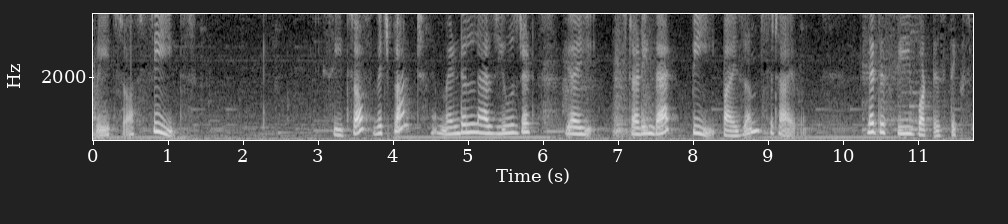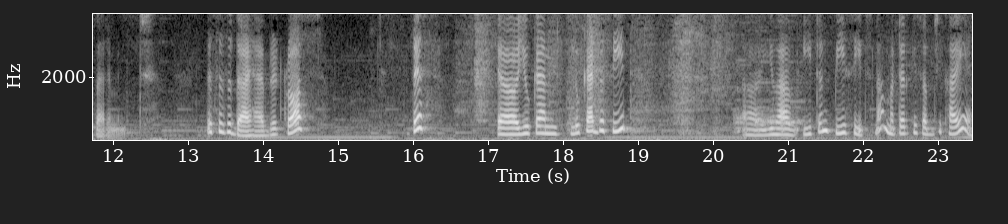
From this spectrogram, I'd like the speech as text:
traits of seeds. Seeds of which plant? Mendel has used it. We are studying that P. Pisum sativum. Let us see what is the experiment. This is a dihybrid cross. This uh, you can look at the seeds. Uh, you have eaten pea seeds, na? Matar ki sabji khai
